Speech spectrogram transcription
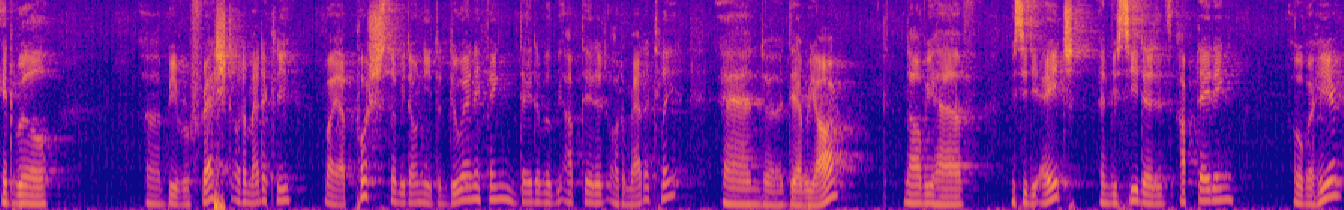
It will uh, be refreshed automatically via push, so we don't need to do anything. Data will be updated automatically. And uh, there we are. Now we have, we see the age, and we see that it's updating over here.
